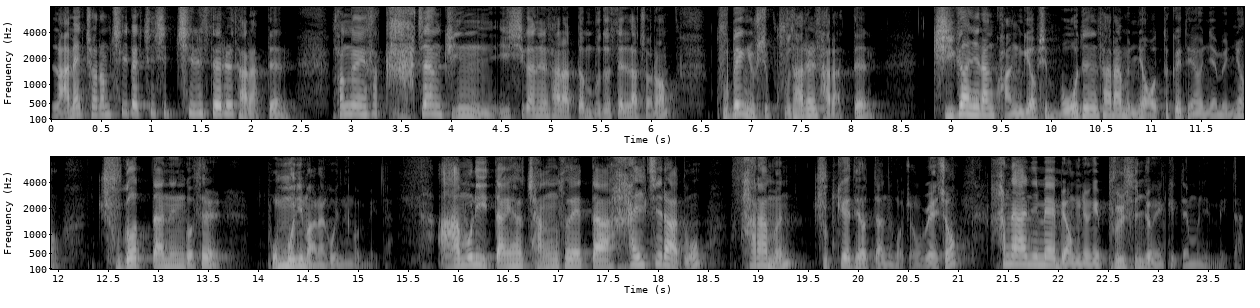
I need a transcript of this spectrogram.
라멕처럼 777세를 살았든 성경에서 가장 긴 이 시간을 살았던 무드셀라처럼 969살을 살았든 기간이랑 관계없이 모든 사람은요 어떻게 되었냐면요 죽었다는 것을 본문이 말하고 있는 겁니다. 아무리 이 땅에서 장수했다 할지라도 사람은 죽게 되었다는 거죠. 왜죠? 하나님의 명령에 불순종했기 때문입니다.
